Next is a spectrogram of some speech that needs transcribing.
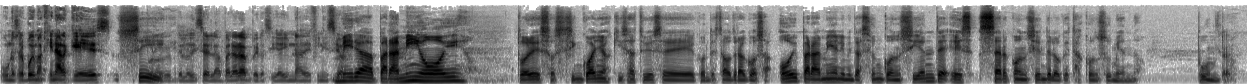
uno se lo puede imaginar qué es, Sí. te lo dice la palabra, pero sí hay una definición. Mira, para mí hoy, por eso, hace cinco años quizás te hubiese contestado otra cosa. Hoy para mí alimentación consciente es ser consciente de lo que estás consumiendo. Punto. Claro.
